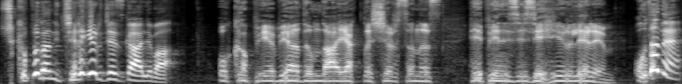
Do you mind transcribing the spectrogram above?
Şu kapıdan içeri gireceğiz galiba. O kapıya bir adım daha yaklaşırsanız hepinizi zehirlerim. O da ne?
